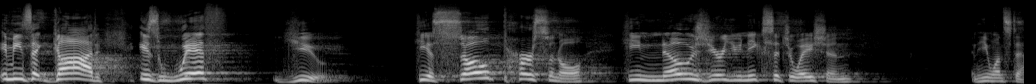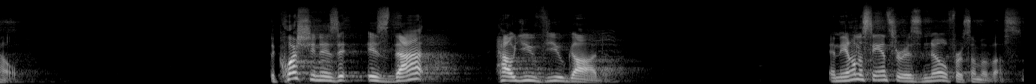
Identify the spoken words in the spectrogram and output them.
It means that God is with you. He is so personal, He knows your unique situation, and He wants to help. The question is is that how you view God? And the honest answer is no for some of us.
